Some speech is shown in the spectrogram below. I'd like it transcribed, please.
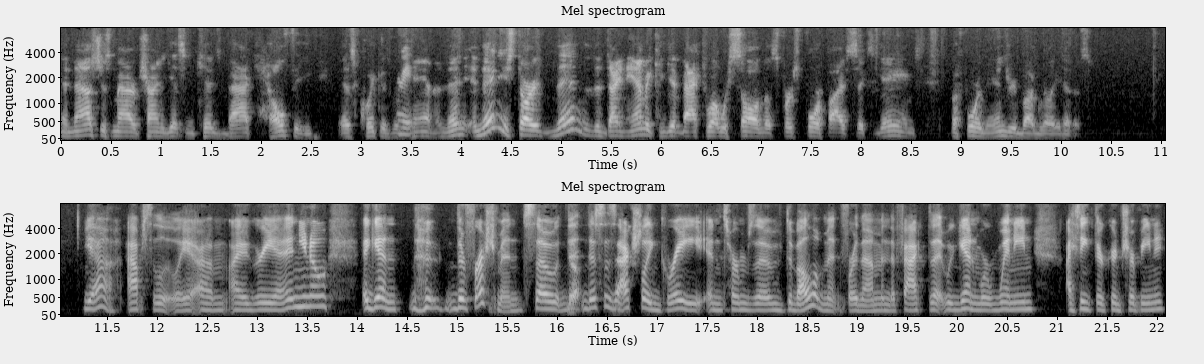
and now it's just a matter of trying to get some kids back healthy as quick as we right. can. And then and then you start. Then the dynamic can get back to what we saw in those first four, five, six games before the injury bug really hit us. Yeah, absolutely. Um, I agree. And you know, again, they're freshmen, so th- this is actually great in terms of development for them, and the fact that again we're winning. I think they're contributing,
